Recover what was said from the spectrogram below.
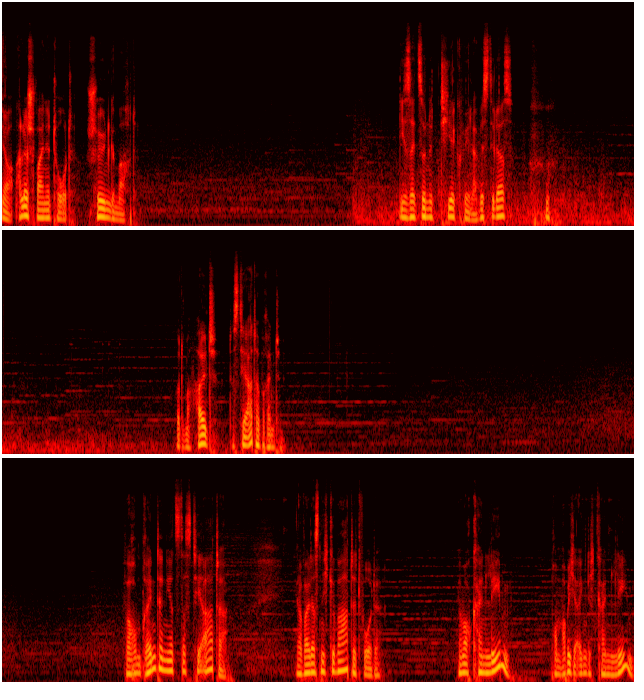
Ja, alle Schweine tot. Schön gemacht. Ihr seid so eine Tierquäler, wisst ihr das? Warte mal, halt, das Theater brennt. Warum brennt denn jetzt das Theater? Ja, weil das nicht gewartet wurde. Wir haben auch kein Lehm. Warum habe ich eigentlich kein Lehm?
